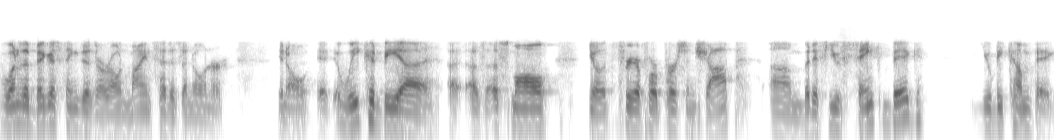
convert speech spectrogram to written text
One of the biggest things is our own mindset as an owner. You know, it, we could be a, a, a, small, you know, three or four person shop, um, but if you think big, you become big.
